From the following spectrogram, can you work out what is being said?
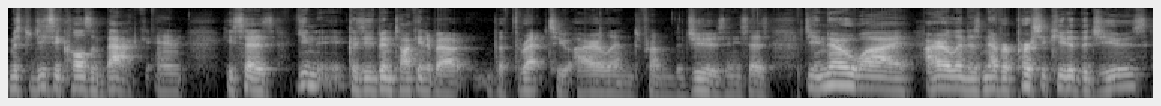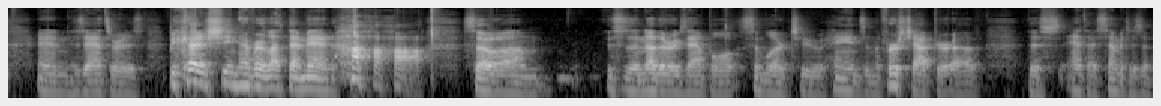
Mr. Deasy calls him back and he says, you because he's been talking about the threat to Ireland from the Jews, and he says, Do you know why Ireland has never persecuted the Jews? And his answer is, Because she never let them in. Ha ha ha. So, um, this is another example similar to Haynes in the first chapter of this anti Semitism.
